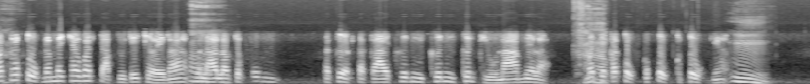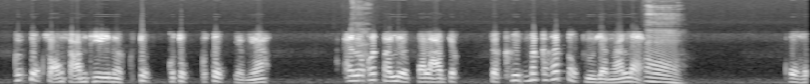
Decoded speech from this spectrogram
มันกระตุกนะไม่ใช่ว่าจับอยู่เฉยๆนะอ่าเวลาเราจะพุ่งตะเกียกตะกายขึ้นขึ้นขึ้นผิวน้ำเนี่ยแหละครับมันจะกระตุกกระตุกกระตุกเนี่ยอืมกระตุกสองสามทีเนี่ยกระตุกกระตุกกระตุกอย่างเงี้ยไอ้เราก็ตะเลือกตะลานจะจะขึ้นมันก็กระตุกอยู่อย่างนั้นแหละอ๋อโอ้โห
